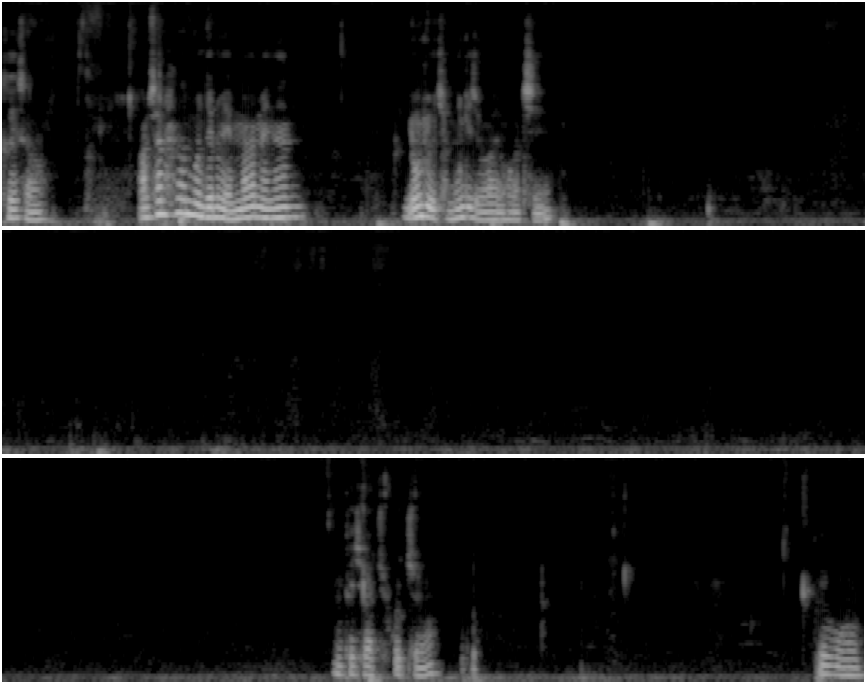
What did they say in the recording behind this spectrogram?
그래서 암살 하는 분들은 웬만하면은 용줄 잡는 게 좋아요, 같이. 배시가 죽었죠. 그리고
